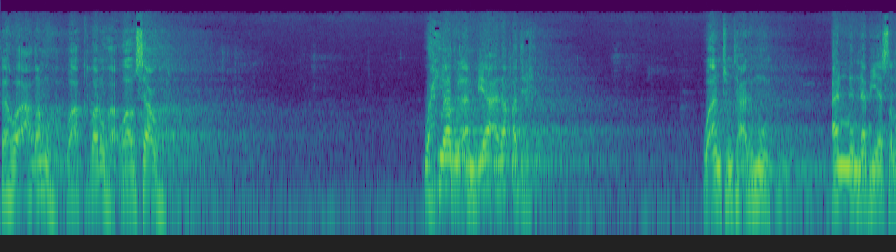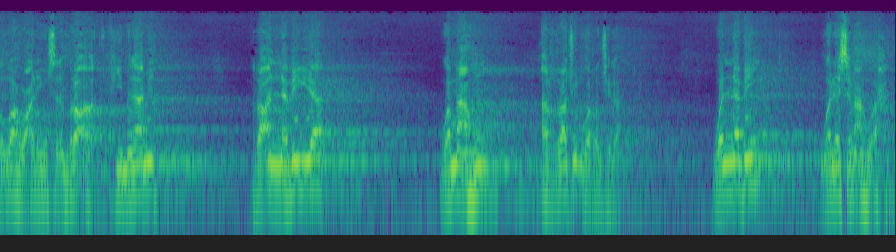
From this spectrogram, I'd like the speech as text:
فهو أعظمها وأكبرها وأوسعها. وحياض الأنبياء على قدرهم وأنتم تعلمون أن النبي صلى الله عليه وسلم رأى في منامه رأى النبي ومعه الرجل والرجلان. والنبي وليس معه أحد.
